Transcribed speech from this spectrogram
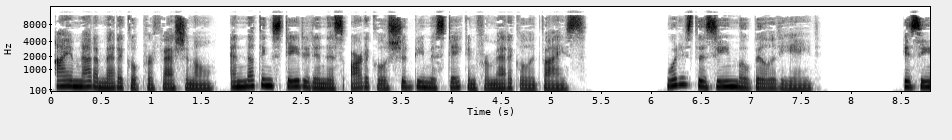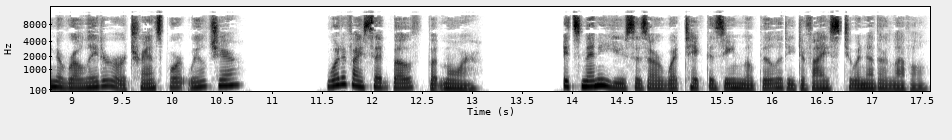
I am not a medical professional, and nothing stated in this article should be mistaken for medical advice. What is the Zeen mobility aid? Is Zeen a rollator or transport wheelchair? What if I said both but more? Its many uses are what take the Zeen mobility device to another level.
